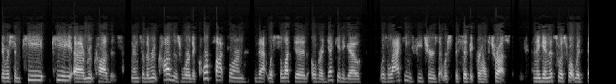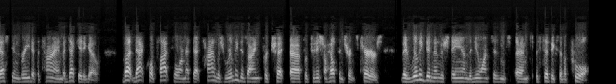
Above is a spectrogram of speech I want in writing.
there were some key key uh, root causes. And so the root causes were the core platform that was selected over a decade ago was lacking features that were specific for HealthTrust. And again, this was what was best in breed at the time a decade ago. But that core platform at that time was really designed for uh, for traditional health insurance carriers. They really didn't understand the nuances and, and specifics of a pool.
